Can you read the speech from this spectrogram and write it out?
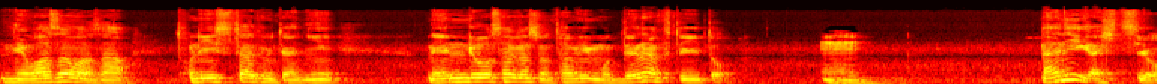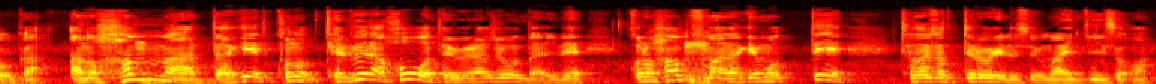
うん。ねわざわざトニー・スタークみたいに燃料探しの旅にも出なくていいと。うん。何が必要かあのハンマーだけこの手ぶらほぼ手ぶら状態でこのハンマーだけ持って戦ってるわけですよマイティーソーはうん。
